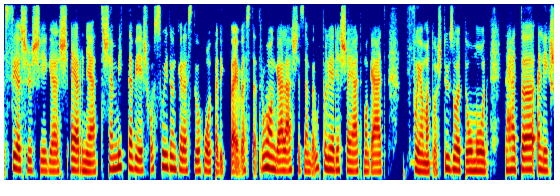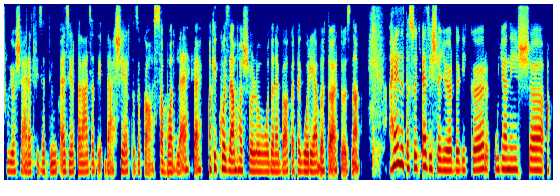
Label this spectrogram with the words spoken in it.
szélsőséges, ernyet, semmit tevés hosszú időn keresztül, hol pedig fejvesztett rohangálás, az ember utolérje saját magát, folyamatos tűzoltómód, tehát elég súlyos árat fizetünk ezért a lázadásért azok a szabad lelkek, akik hozzám hasonló módon ebbe a kategóriába tartoznak. A helyzet az, hogy ez is egy ördögi kör, ugyanis a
